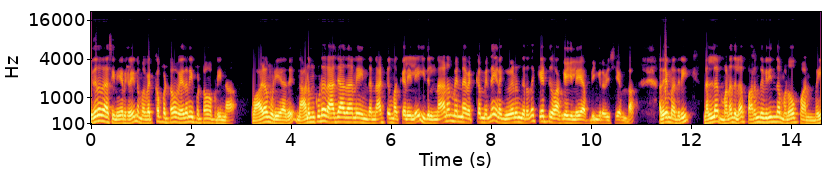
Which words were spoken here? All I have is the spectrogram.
மிதனராசி நேர்களை நம்ம வெட்கப்பட்டோம் வேதனைப்பட்டோம் அப்படின்னா வாழ முடியாது. நானும் கூட ராஜாதானே இந்த நாட்டு மக்களிலே. இதில் நாணம் என்ன வெட்கம் என்ன எனக்கு வேணுங்கிறத கேட்டு வாங்கையிலே அப்படிங்கிற விஷயம்தான். அதே மாதிரி நல்ல மனதுல பறந்து விரிந்த மனோப்பான்மை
